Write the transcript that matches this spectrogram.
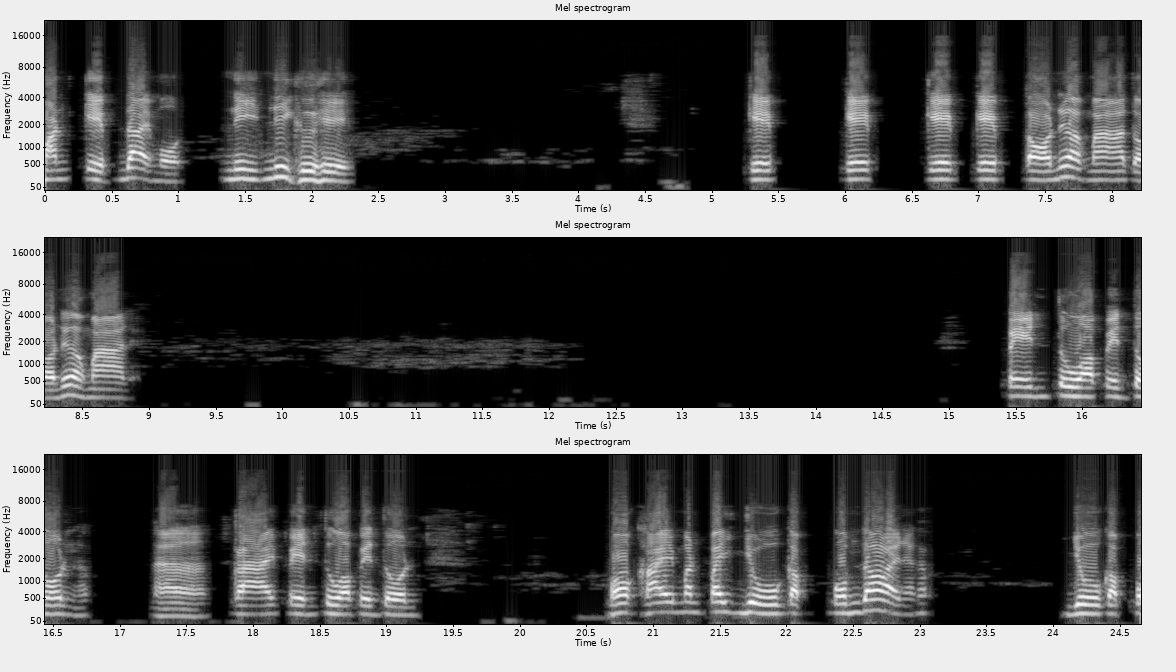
มันเก็บได้หมด นี่นี่คือเหตุ เก็บ เก็บ เก็บ เก็บต่อเนื่องมาต่อเนื่องมาเนี่ยเป็นตัวเป็นตนครับ กลายเป็นตัวเป็นตน พอใครมันไปอยู่กับปมด้อยนะครับ อยู่กับป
